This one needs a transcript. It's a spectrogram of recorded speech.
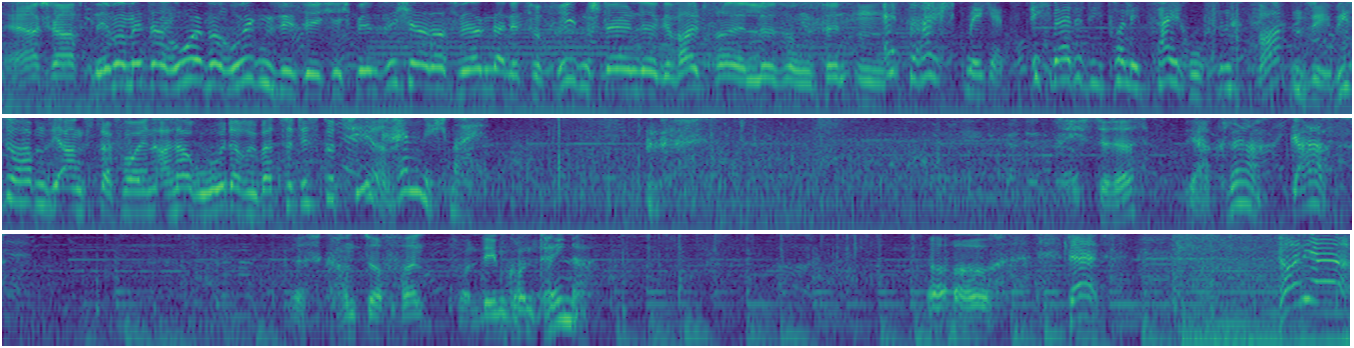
Herrschaften, immer mit der Ruhe, beruhigen Sie sich. Ich bin sicher, dass wir irgendeine zufriedenstellende, gewaltfreie Lösung finden. Es reicht mir jetzt. Ich werde die Polizei rufen. Warten Sie, wieso haben Sie Angst davor, in aller Ruhe darüber zu diskutieren? Sie können mich mal. Riechst du das? Ja klar, Gas. Das kommt doch von... Von dem Container. Oh oh. Dad! Tonja!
